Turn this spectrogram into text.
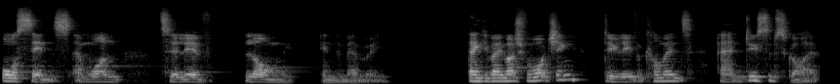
or since, and one to live long in the memory. Thank you very much for watching. Do leave a comment and do subscribe.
